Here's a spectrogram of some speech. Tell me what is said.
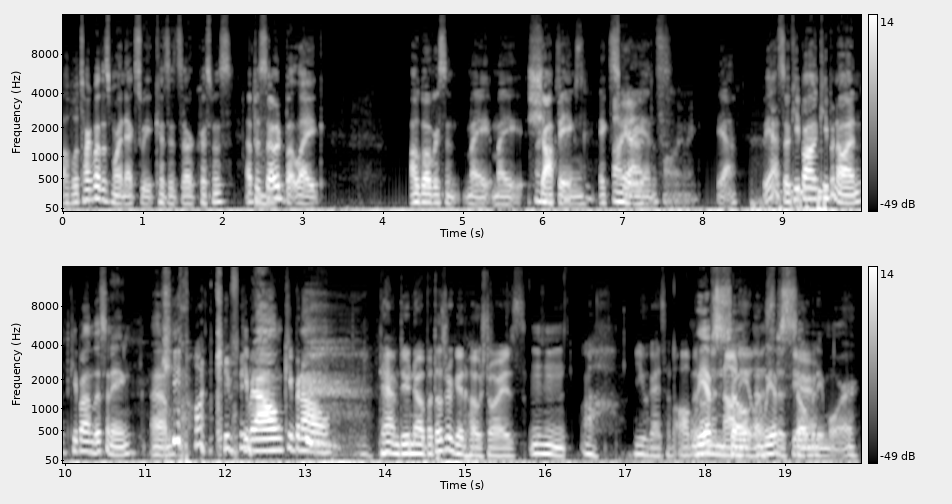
uh, we'll talk about this more next week because it's our Christmas Mm. episode. But like, I'll go over some my my shopping Oh yeah, the experience. following week. yeah. But yeah. So keep on keeping on. Keep on listening. Um, keep, on Keep it on. Keep it on. Damn, dude, no, but those are good host stories. hmm Oh, you guys have all been We on have the naughty so and we have so year. many more.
